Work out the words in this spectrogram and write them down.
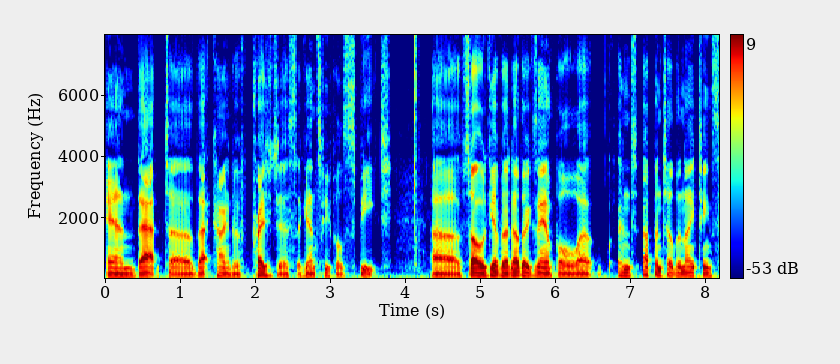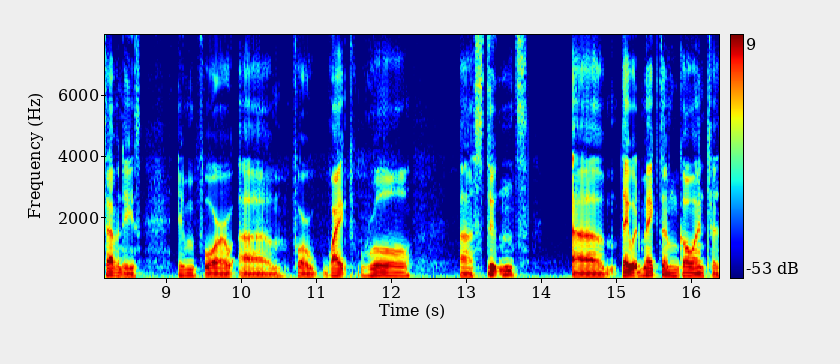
and that uh, that kind of prejudice against people's speech. Uh, so, give another example, uh, and up until the 1970s, even for um, for white rural uh, students, um, they would make them go into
